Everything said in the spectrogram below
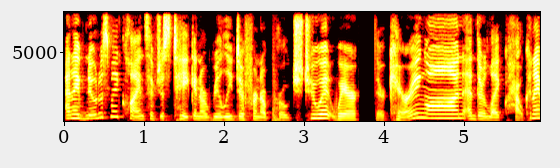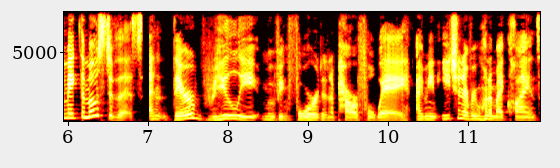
And I've noticed my clients have just taken a really different approach to it where they're carrying on and they're like, how can I make the most of this? And they're really moving forward in a powerful way. I mean, each and every one of my clients,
